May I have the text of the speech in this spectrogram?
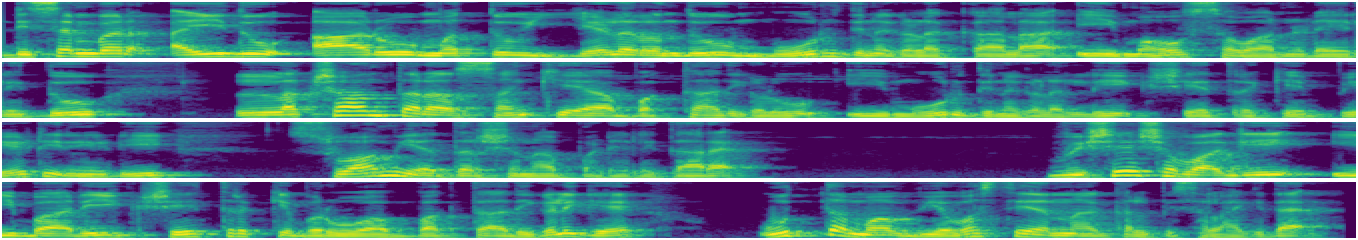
ಡಿಸೆಂಬರ್ ಐದು, ಆರು ಮತ್ತು ಏಳರಂದು ಮೂರು ದಿನಗಳ ಕಾಲ ಈ ಮಹೋತ್ಸವ ನಡೆಯಲಿದ್ದು, ಲಕ್ಷಾಂತರ ಸಂಖ್ಯೆಯ ಭಕ್ತಾದಿಗಳು ಈ ಮೂರು ದಿನಗಳಲ್ಲಿ ಕ್ಷೇತ್ರಕ್ಕೆ ಭೇಟಿ ನೀಡಿ ಸ್ವಾಮಿಯ ದರ್ಶನ ಪಡೆಯಲಿದ್ದಾರೆ. ವಿಶೇಷವಾಗಿ ಈ ಬಾರಿ ಕ್ಷೇತ್ರಕ್ಕೆ ಬರುವ ಭಕ್ತಾದಿಗಳಿಗೆ ಉತ್ತಮ ವ್ಯವಸ್ಥೆಯನ್ನು ಕಲ್ಪಿಸಲಾಗಿದೆ.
